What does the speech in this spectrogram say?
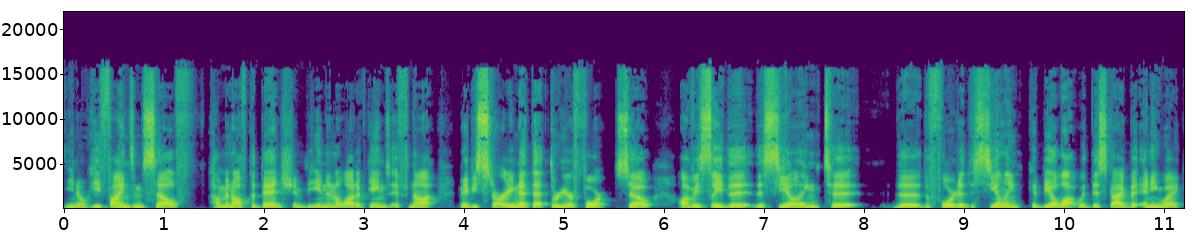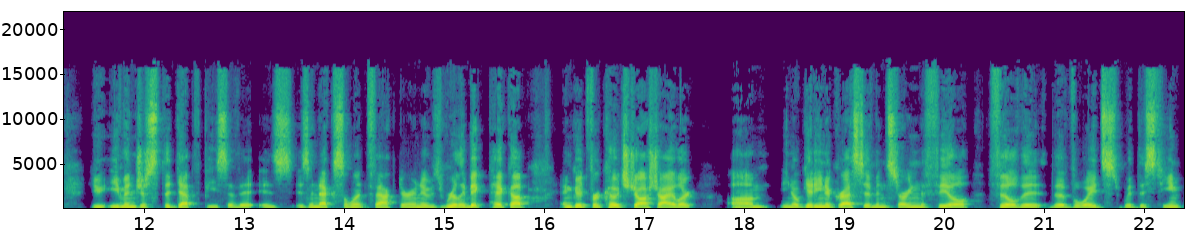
you know, he finds himself coming off the bench and being in a lot of games, if not maybe starting at that three or four. So obviously the the ceiling to the the floor to the ceiling could be a lot with this guy. But anyway, you even just the depth piece of it is is an excellent factor. And it was really big pickup and good for coach Josh Eilert. Um, you know, getting aggressive and starting to feel fill the the voids with this team.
